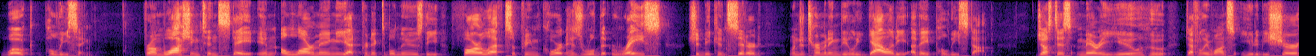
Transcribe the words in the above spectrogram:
woke policing. From Washington state, in alarming yet predictable news, the far left Supreme Court has ruled that race should be considered when determining the legality of a police stop. Justice Mary Yu, who definitely wants you to be sure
